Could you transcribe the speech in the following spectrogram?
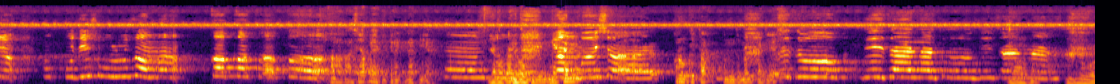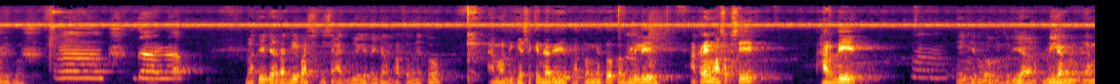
ya, aku disuruh sama kakak-kakak. kakak siapa ya kira-kira Ki, ya Hmm, yang tadi mungkin yang besar. kru kita teman-teman KJS Itu di sana tuh, di sana. ibu itu Hmm, galak. Berarti dia tadi pas di saat Billy pegang patung itu emang digesekin dari patung itu ke Billy akhirnya yang masuk si Hardy Hmm. kayak gitu iya Billy yang yang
